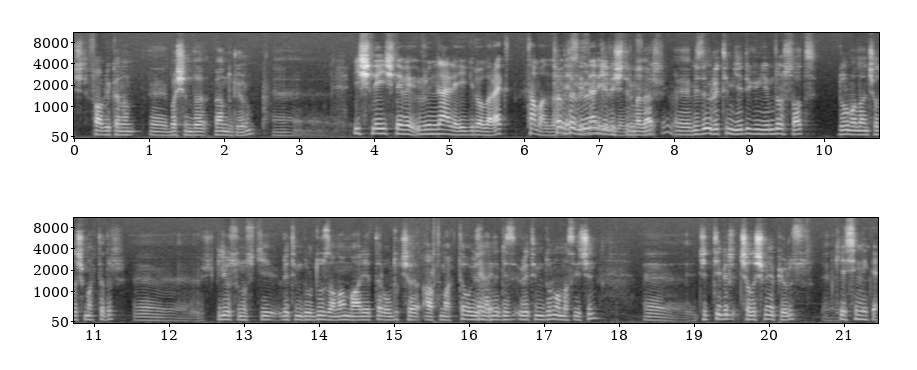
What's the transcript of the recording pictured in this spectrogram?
İşte fabrikanın e, başında ben duruyorum. E, İşleyişle ve ürünlerle ilgili olarak tam anlamıyla Tabii tabii sizler ürün geliştirmeler. Ee, bizde üretim 7 gün 24 saat durmadan çalışmaktadır. Ee, biliyorsunuz ki üretim durduğu zaman maliyetler oldukça artmakta. O yüzden Evet. de biz üretimin durmaması için e, ciddi bir çalışma yapıyoruz. Ee, Kesinlikle.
